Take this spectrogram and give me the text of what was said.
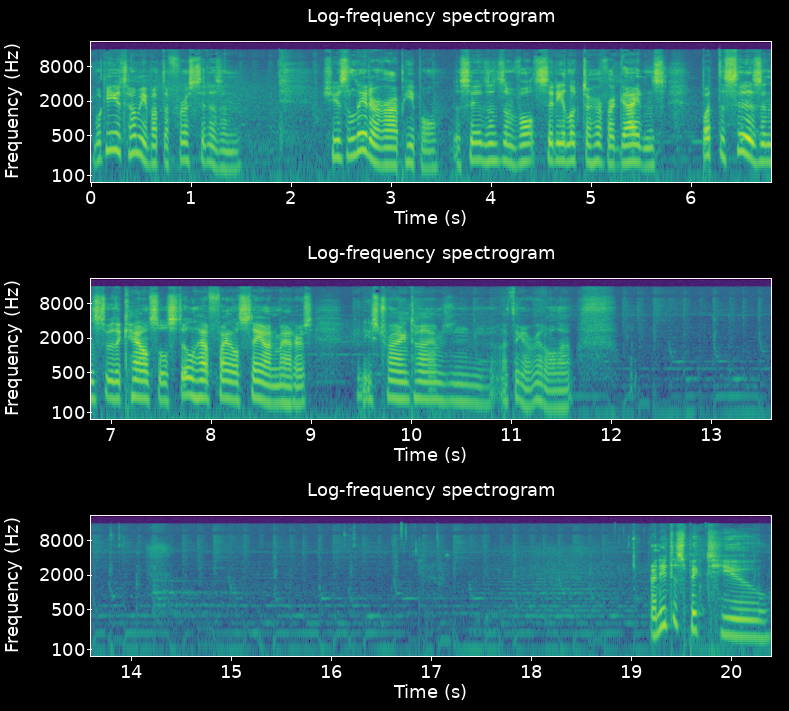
What can you tell me about the first citizen? She is the leader of our people. The citizens of Vault City look to her for guidance, but the citizens, through the council, still have final say on matters. In these trying times, mm, I think I read all that. I need to speak to you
